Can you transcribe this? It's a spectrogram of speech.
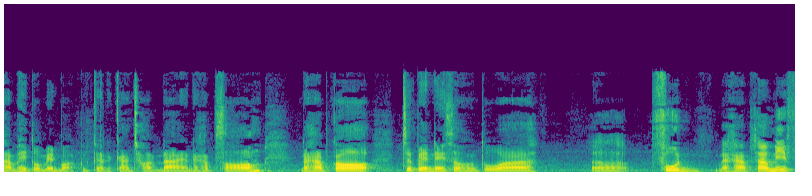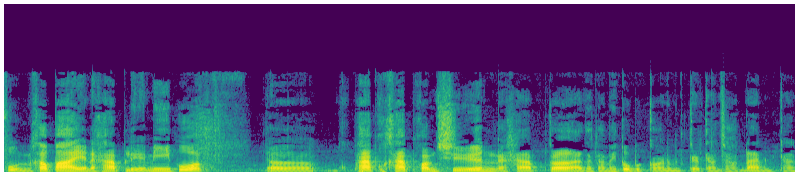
ทำให้ตัวเมนบอร์ดมันเกิดอาการช็อตได้นะครับสองนะครับก็จะเป็นในส่วนของตัวฝุ่นนะครับ ถ้ามีฝุ่นเข้าไปนะครับ หรือมีพวกภาพคาบความชื้นนะครับ ก็อาจจะทำให้ตัวอุปกรณ์มันเกิดการช็อตได้เหมือนกัน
